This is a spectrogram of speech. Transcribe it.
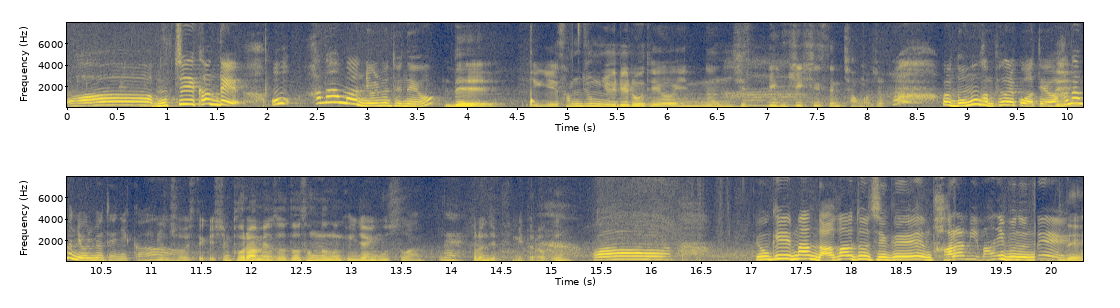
와, 묵직한데, 어? 하나만 열면 되네요? 네, 이게 삼중 유리로 되어 있는 시- 미국식 시스템 창호죠. 어, 너무 간편할 것 같아요. 네. 하나만 열면 되니까. 그렇죠. 되게 심플하면서도 성능은 굉장히 우수한 네. 그런 제품이더라고요. 와, 여기만 나가도 지금 바람이 많이 부는데, 네,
